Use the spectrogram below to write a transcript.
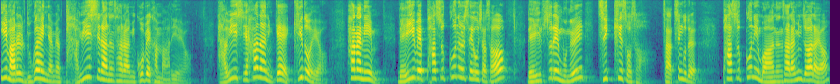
이 말을 누가 했냐면 다윗이라는 사람이 고백한 말이에요. 다윗이 하나님께 기도해요. 하나님, 내 입에 파수꾼을 세우셔서 내 입술의 문을 지키소서. 자, 친구들, 파수꾼이 뭐 하는 사람인 줄 알아요?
